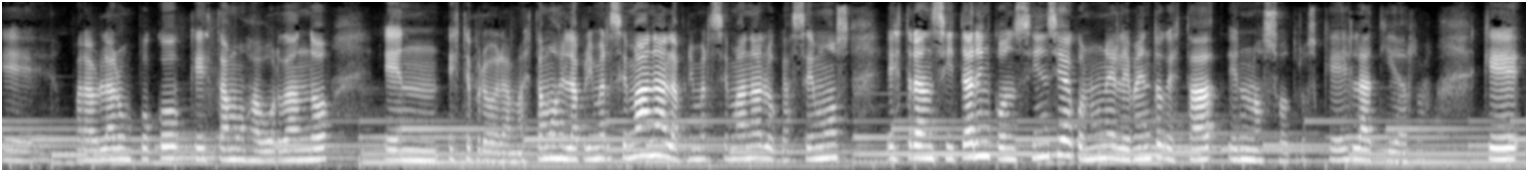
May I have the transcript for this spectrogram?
eh, para hablar un poco qué estamos abordando en este programa. Estamos en la primera semana, la primera semana lo que hacemos es transitar en conciencia con un elemento que está en nosotros, que es la tierra, que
